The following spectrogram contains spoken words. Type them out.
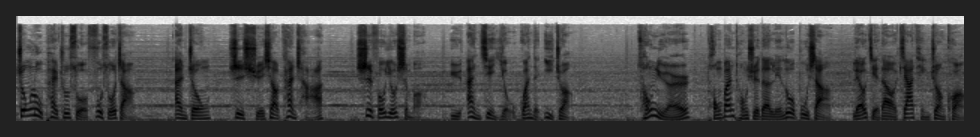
中路派出所副所长暗中至学校探查，是否有什么与案件有关的异状。从女儿同班同学的联络簿上了解到家庭状况。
